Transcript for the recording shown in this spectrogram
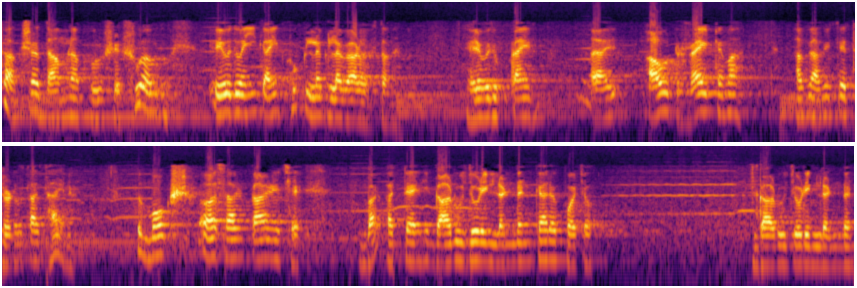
તો અક્ષરધામના પુરુષે શું આવડું? એ બધું અહીં કાંઈ ખૂબ લગ લગાડો તમે. એ બધું કાંઈ આઉટ રાઈટ એમાં આવી રીતે દ્રઢતા થાય ને. તો મોક્ષ અસાર કારણે છે. અત્યારે ગાડું જોડીને લંડન ક્યારે પહોંચો ગાડું જોડીને લંડન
